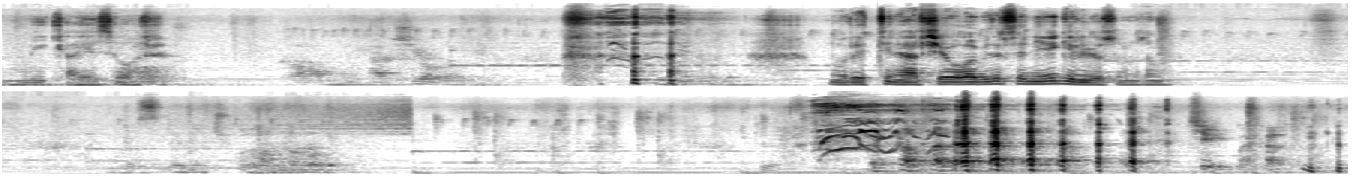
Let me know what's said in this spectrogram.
Onun bir hikayesi var. Şey. Nurettin her şey olabilirse niye giriyorsun o zaman? Çekme.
